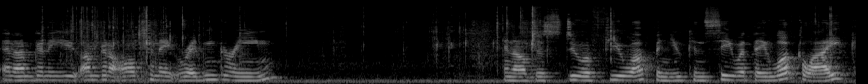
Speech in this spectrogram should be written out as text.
and I'm gonna use, I'm gonna alternate red and green and I'll just do a few up and you can see what they look like.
